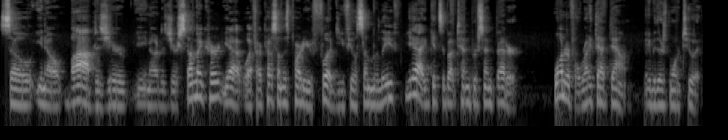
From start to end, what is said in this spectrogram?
So, you know, Bob, does your, you know, does your stomach hurt? Yeah. Well, if I press on this part of your foot, do you feel some relief? Yeah, it gets about 10% better. Wonderful. Write that down. Maybe there's more to it.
